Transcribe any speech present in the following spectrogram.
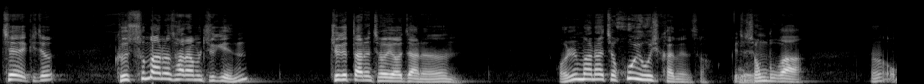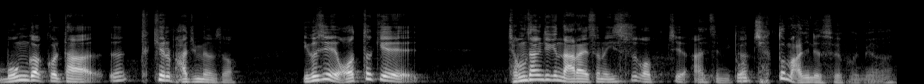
제 그죠 그 수많은 사람을 죽인 죽였다는 저 여자는 얼마나 저 호의호식하면서 그죠? 네. 정부가 어? 뭔가 걸다 어? 특혜를 봐주면서 이것이 어떻게 정상적인 나라에서는 있을 수가 없지 않습니까? 또 책도 많이 냈어요 보면.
